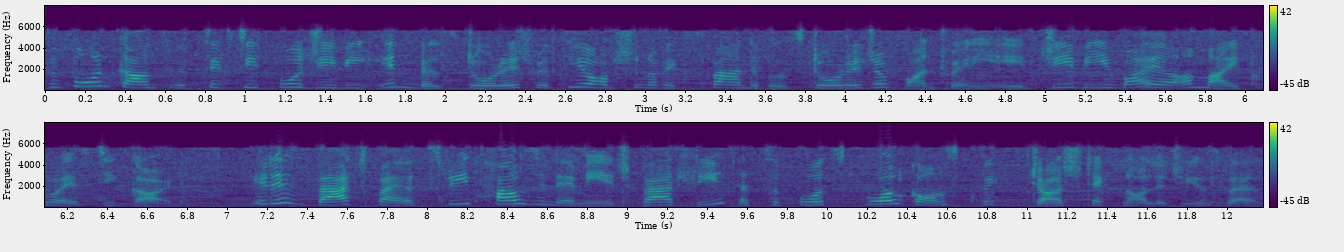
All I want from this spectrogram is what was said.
The phone comes with 64GB inbuilt storage with the option of expandable storage of 128GB via a micro SD card. It is backed by a 3000 mAh battery that supports Qualcomm's quick charge technology as well.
